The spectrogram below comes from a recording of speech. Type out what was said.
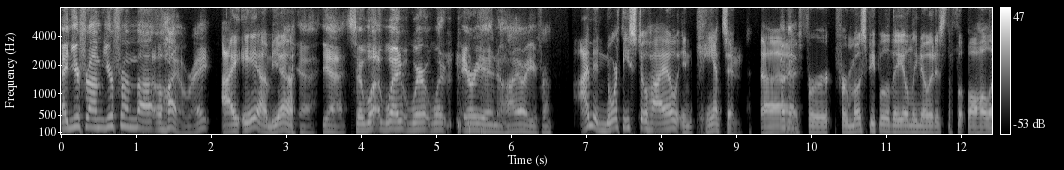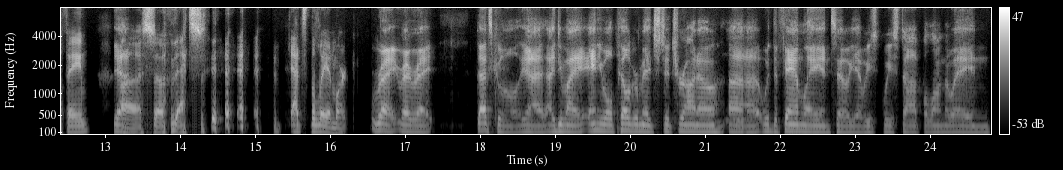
and you're from you're from uh, Ohio, right? I am. Yeah, Yeah, yeah. So what what where what area in Ohio are you from? I'm in Northeast Ohio in Canton. Uh, Okay. For for most people, they only know it as the Football Hall of Fame. Yeah. Uh, so that's that's the landmark. Right, right, right. That's cool. Yeah, I do my annual pilgrimage to Toronto uh, with the family, and so yeah, we we stop along the way in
